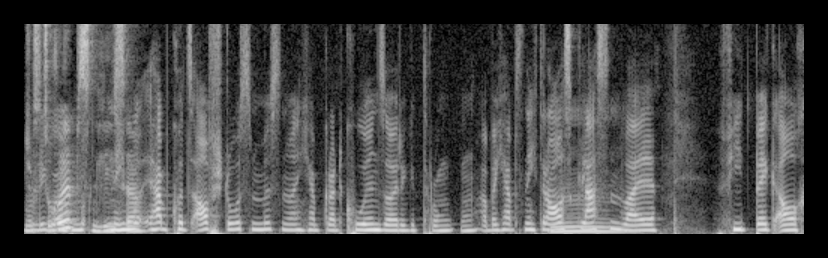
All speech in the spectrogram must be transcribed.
Musst du rülpsen, Lisa? Ich, ich habe kurz aufstoßen müssen, weil ich habe gerade Kohlensäure getrunken. Aber ich habe es nicht rausgelassen, Mm. weil Feedback auch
